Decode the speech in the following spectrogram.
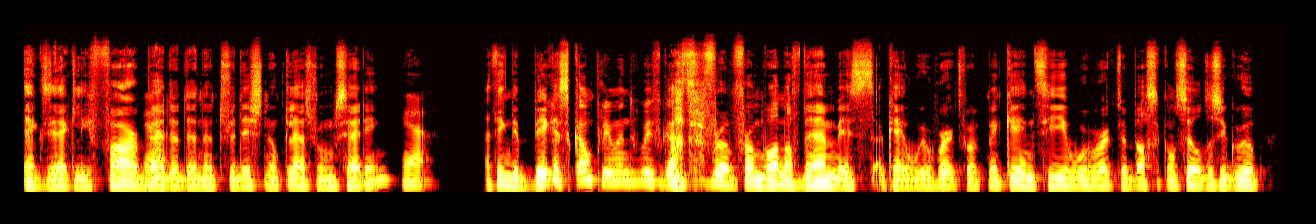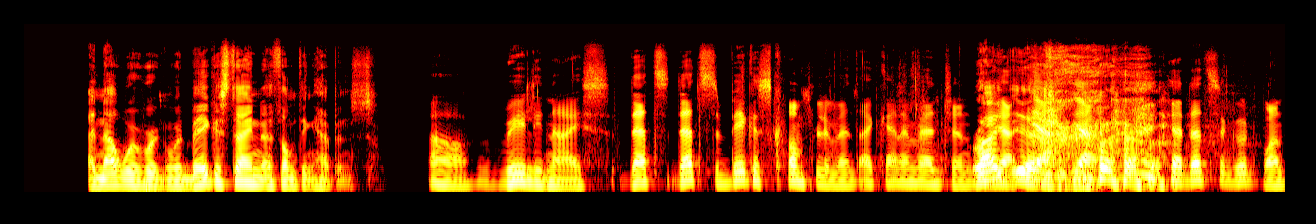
Exactly, far Yeah. better than a traditional classroom setting. Yeah. I think the biggest compliment we've got from, from one of them is okay, we worked with McKinsey, we worked with Boston Consultancy Group, and now we're working with Beeckestijn and something happens. Oh, really nice. That's that's the biggest compliment I can imagine. Right? Yeah. Yeah. Yeah. Yeah, yeah that's a good one.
